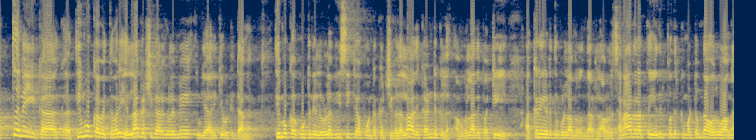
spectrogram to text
அத்தனை க திமுகவை தவிர எல்லா கட்சிக்காரங்களுமே இங்கே அறிக்கை விட்டுட்டாங்க. திமுக கூட்டணியில் உள்ள விசிக போன்ற கட்சிகள் எல்லாம் அதை கண்டுக்கல. அவங்களாம் அதை பற்றி அக்கறை எடுத்துக்கொள்ளாமல் இருந்தார்கள். அவர்கள் சனாதனத்தை எதிர்ப்பதற்கு மட்டும்தான் வருவாங்க.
